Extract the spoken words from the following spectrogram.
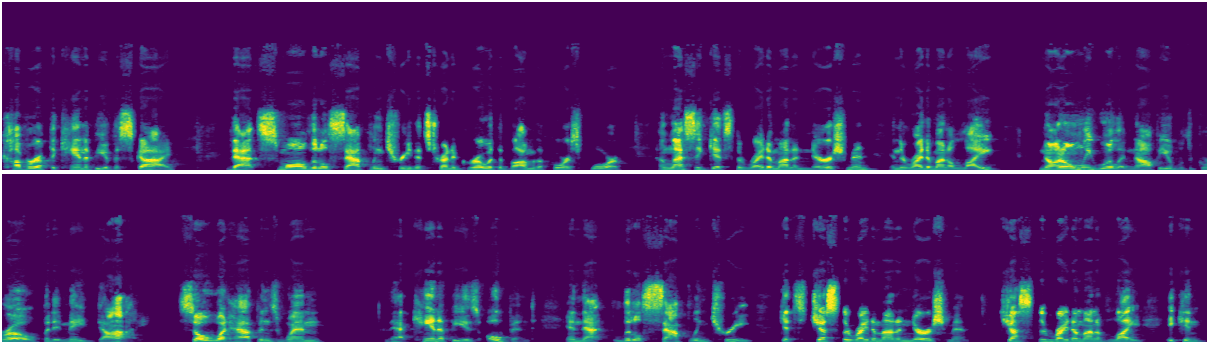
cover up the canopy of the sky that small little sapling tree that's trying to grow at the bottom of the forest floor unless it gets the right amount of nourishment and the right amount of light not only will it not be able to grow but it may die so, what happens when that canopy is opened and that little sapling tree gets just the right amount of nourishment, just the right amount of light? It can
